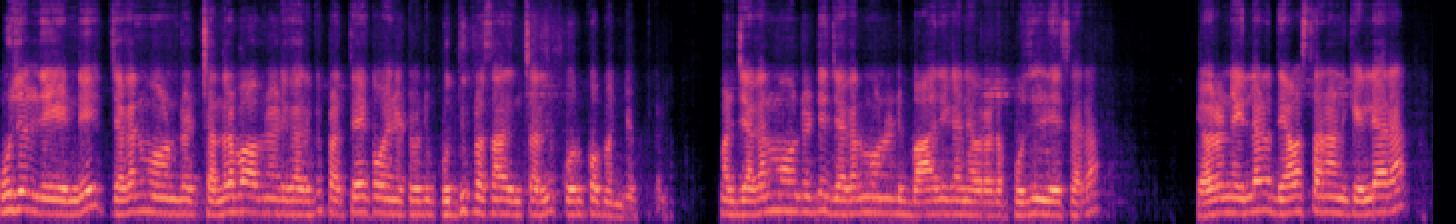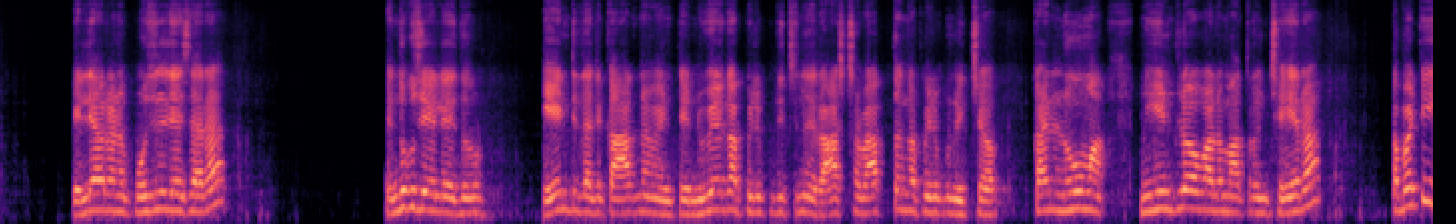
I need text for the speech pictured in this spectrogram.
పూజలు చేయండి. జగన్మోహన్ రెడ్డి చంద్రబాబు నాయుడు గారికి ప్రత్యేకమైనటువంటి బుద్ధి ప్రసాదించాలని కోరుకోమని చెప్పారు. మరి జగన్మోహన్ రెడ్డి జగన్మోహన్ రెడ్డి భార్య కానీ ఎవరైనా పూజలు చేశారా? ఎవరైనా వెళ్ళారా? దేవస్థానానికి వెళ్ళారా? వెళ్ళి ఎవరైనా పూజలు చేశారా? ఎందుకు చేయలేదు? ఏంటి దానికి కారణం ఏంటి? నువ్వేగా పిలుపునిచ్చింది? రాష్ట్ర వ్యాప్తంగా పిలుపునిచ్చావు. కానీ నువ్వు మా నీ ఇంట్లో వాళ్ళు మాత్రం చేయరా? కాబట్టి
